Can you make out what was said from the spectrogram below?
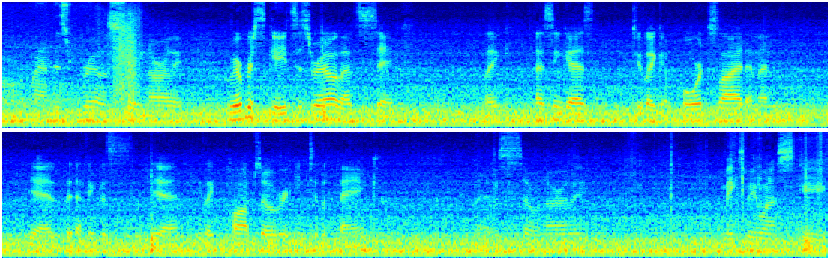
oh man, this rail is so gnarly. Whoever skates this rail, that's sick. Like I've seen guys do like a board slide and then yeah, I think this is yeah, he like pops over into the bank. That is so gnarly. makes me want to skate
